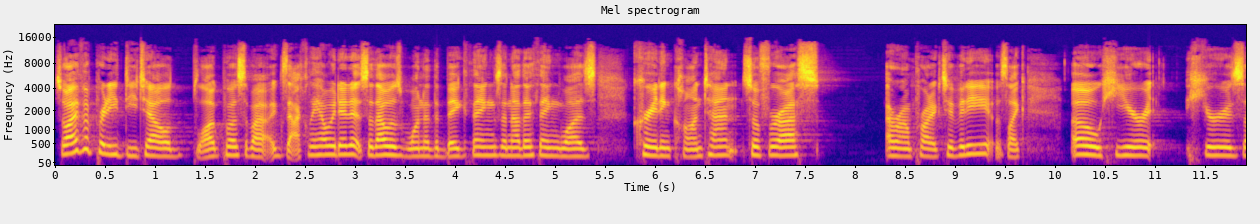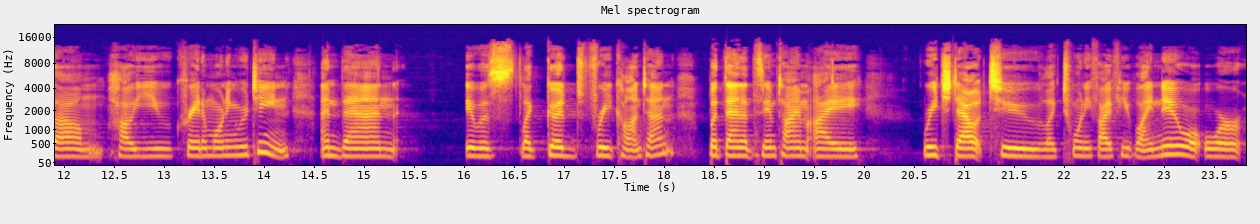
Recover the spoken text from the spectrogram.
So I have a pretty detailed blog post about exactly how we did it. So that was one of the big things. Another thing was creating content. So for us around productivity, it was like, oh, here here's um, how you create a morning routine, and then it was like good free content. But then at the same time, I reached out to like 25 people I knew or, or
